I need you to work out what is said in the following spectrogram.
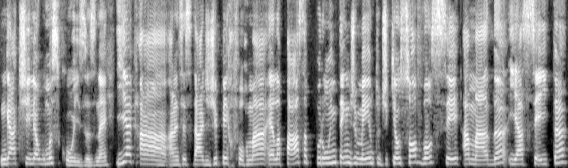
engatilha algumas coisas, né? E a, a, a necessidade de performar, ela passa por um entendimento de que eu só vou ser amada e aceita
